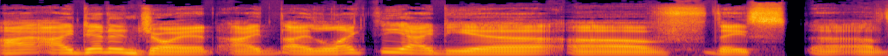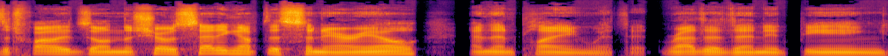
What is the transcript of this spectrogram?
I, I did enjoy it. I I like the idea of they uh, of the Twilight Zone, the show setting up the scenario and then playing with it, rather than it being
